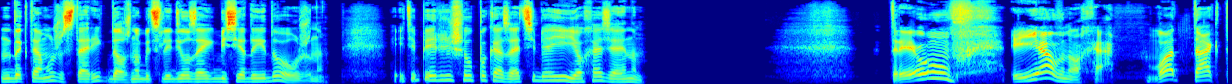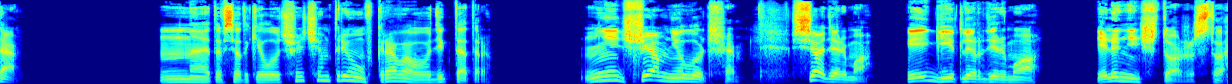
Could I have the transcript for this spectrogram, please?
Да к тому же старик, должно быть, следил за их беседой и до ужина. И теперь решил показать себя ее хозяином. «Триумф Явноха. Вот так-то». Но это все-таки лучше, чем триумф кровавого диктатора. «Ничем не лучше. Все дерьмо. И Гитлер дерьмо. Или ничтожество».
